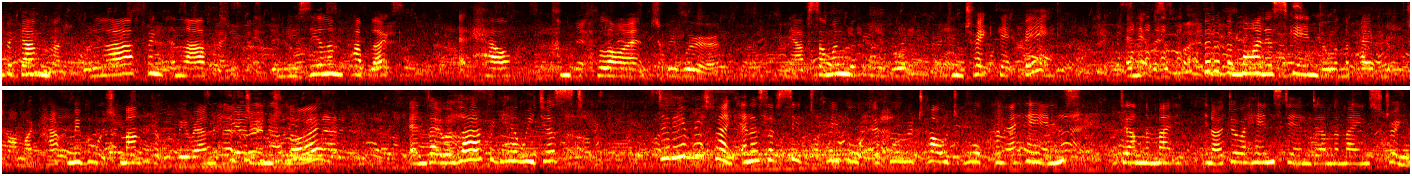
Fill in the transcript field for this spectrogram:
Labour government were laughing and laughing at the New Zealand public at how compliant we were. Now, if someone can track that back, and that was a bit of a minor scandal in the paper at the time. I can't remember which month, it would be around about June, July. And they were laughing how we just did everything. And as I've said to people, if we were told to walk on our hands down the main, you know, do a handstand down the main street,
